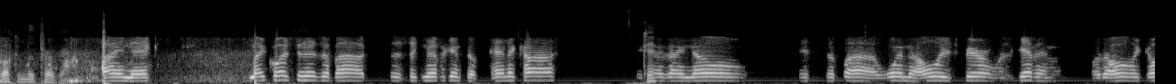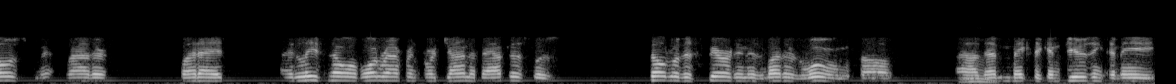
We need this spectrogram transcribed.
Welcome to the program. Hi, Nick. My question is about the significance of Pentecost because okay. I know it's the, uh, when the Holy Spirit was given or the Holy Ghost, rather. But I at least know of one reference where John the Baptist was filled with the Spirit in his mother's womb. So uh, mm. that makes it confusing to me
